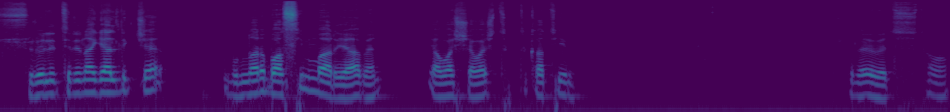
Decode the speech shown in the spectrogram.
Süreli trina geldikçe bunları basayım var ya ben. Yavaş yavaş tık tık atayım. Şöyle evet tamam.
